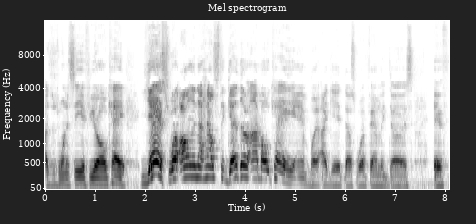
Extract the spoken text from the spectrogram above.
I just want to see if you're okay. Yes, we're all in the house together. I'm okay. And but I get that's what family does. If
